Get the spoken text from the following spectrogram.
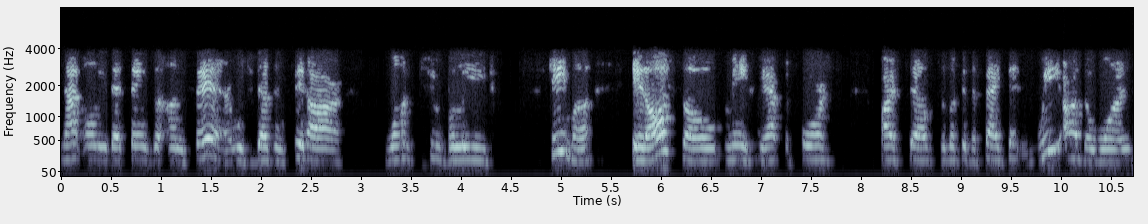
not only that things are unfair, which doesn't fit our want to believe schema, it also means we have to force ourselves to look at the fact that we are the ones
